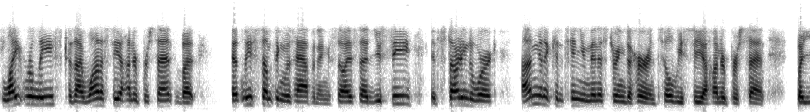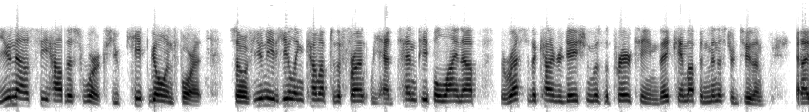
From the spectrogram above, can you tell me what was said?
slight relief because I want to see 100%, but at least something was happening. So I said, You see, it's starting to work. I'm going to continue ministering to her until we see 100%. But you now see how this works. You keep going for it. So if you need healing, come up to the front. We had 10 people line up. The rest of the congregation was the prayer team. They came up and ministered to them. And I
